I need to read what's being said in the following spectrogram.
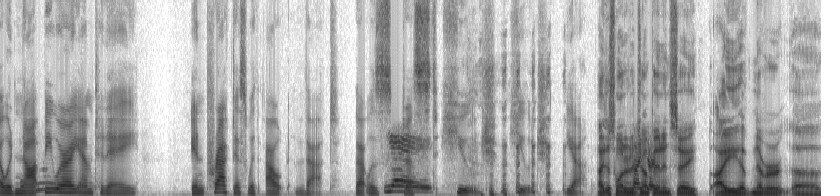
I would not be where I am today in practice without that. That was Yay. just huge, huge. Yeah. I just wanted to Sorry, jump George. in and say I have never uh,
